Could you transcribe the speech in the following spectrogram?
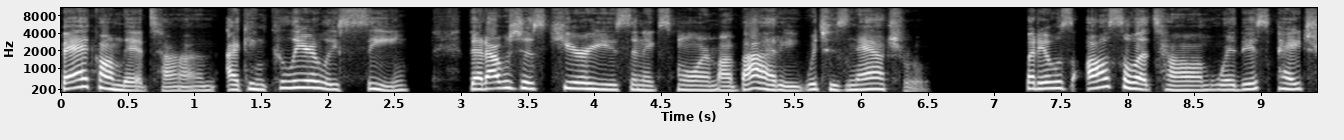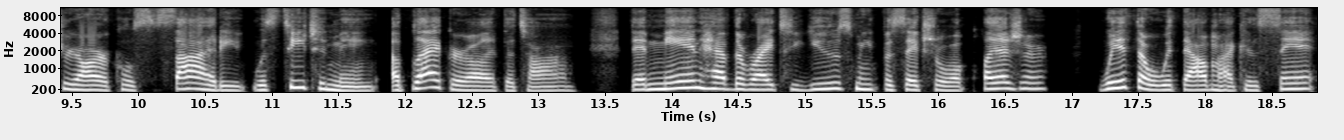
back on that time, I can clearly see that I was just curious and exploring my body, which is natural. But it was also a time where this patriarchal society was teaching me, a Black girl at the time, that men have the right to use me for sexual pleasure with or without my consent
